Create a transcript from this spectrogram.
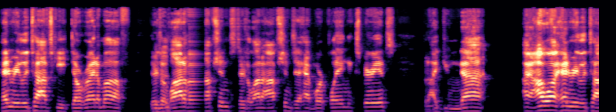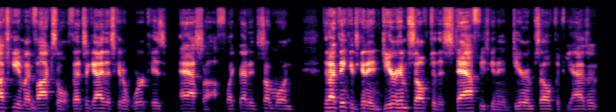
Henry Lutovsky, don't write him off. There's mm-hmm. a lot of options. There's a lot of options that have more playing experience, but I do not. I, I want Henry Lutovsky in my foxhole. That's a guy that's going to work his ass off. Like that is someone that I think is going to endear himself to the staff. He's going to endear himself if he hasn't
